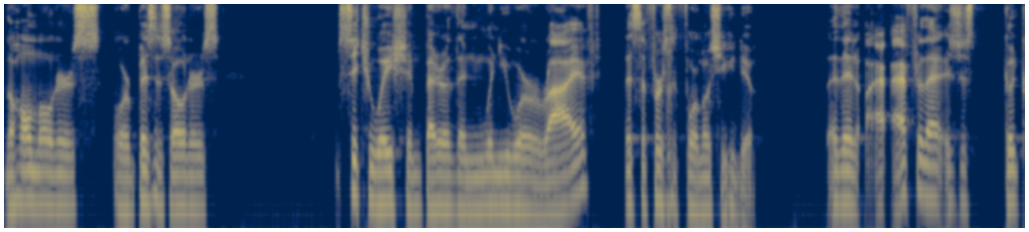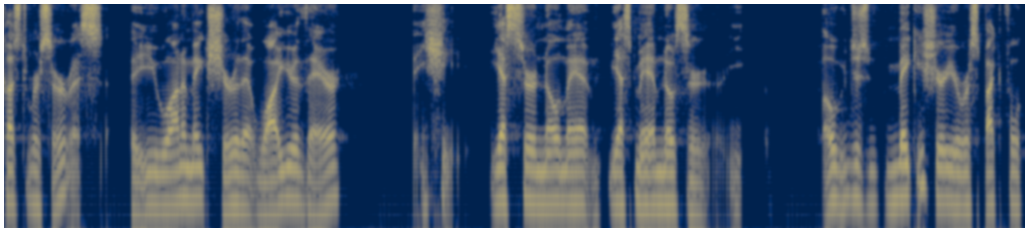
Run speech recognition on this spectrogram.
the homeowners or business owners situation better than when you were arrived. That's the first and foremost you can do. And then after that is just good customer service. You want to make sure that while you're there, yes sir, no ma'am, yes ma'am, no sir. Oh, just making sure you're respectful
